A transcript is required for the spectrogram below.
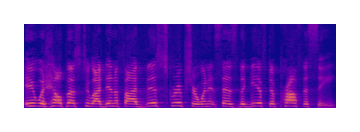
It would help us to identify this scripture when it says the gift of prophecy.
